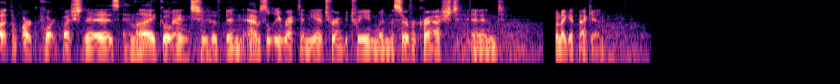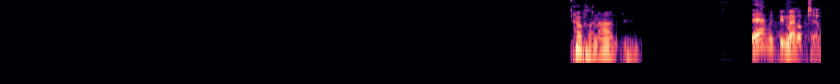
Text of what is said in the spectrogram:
But the more important question is, am I going to have been absolutely wrecked in the interim between when the server crashed and when I get back in? Hopefully not. That would be my hope too.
